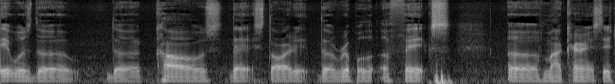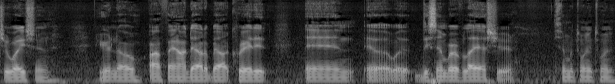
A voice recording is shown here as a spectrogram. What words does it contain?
it was the the cause that started the ripple effects of my current situation. You know, I found out about credit in uh, December of last year, December 2020.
